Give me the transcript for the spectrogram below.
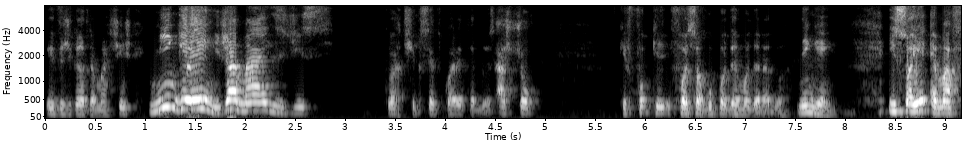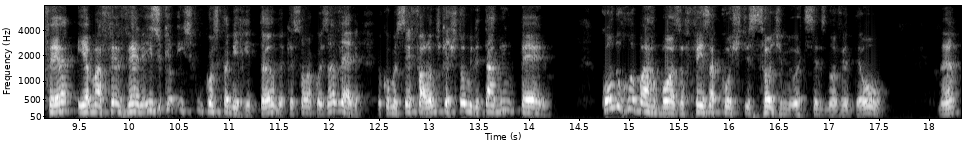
Ives Gandra Martins, ninguém jamais disse que o artigo 142 achou que, for, que fosse algum poder moderador. Ninguém. Isso aí é má fé e é má fé velha. Isso que, isso está me irritando é que isso é uma coisa velha. Eu comecei falando de questão militar do Império. Quando Rui Barbosa fez a Constituição de 1891, né,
